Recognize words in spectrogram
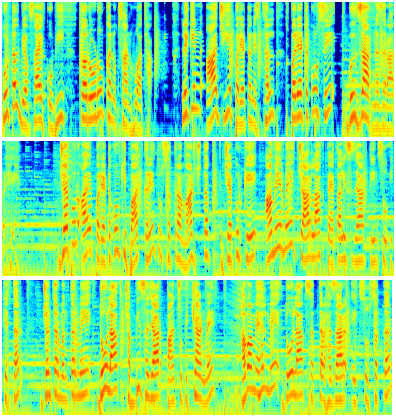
होटल व्यवसाय को भी करोड़ों का नुकसान हुआ था। लेकिन आज ये पर्यटन स्थल पर्यटकों से गुलजार नज़र आ रहे हैं। जयपुर आए पर्यटकों की बात करें तो 17 मार्च तक जयपुर के आमेर में चार लाख पैंतालीस हज़ार तीन सौ इकहत्तर, जंतर मंतर में दो लाख छब्बीस हज़ार पाँच सौ पिचानवे हवा महल में दो लाख सत्तर हज़ार एक सौ सत्तर,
